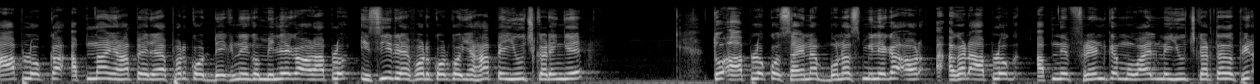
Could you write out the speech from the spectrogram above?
आप लोग का अपना यहाँ पे रेफर कोड देखने को मिलेगा और आप लोग इसी रेफर कोड को यहाँ पर यूज़ करेंगे। तो आप लोग को साइन अप बोनस मिलेगा और अगर आप लोग अपने फ्रेंड के मोबाइल में यूज़ करते हैं तो फिर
